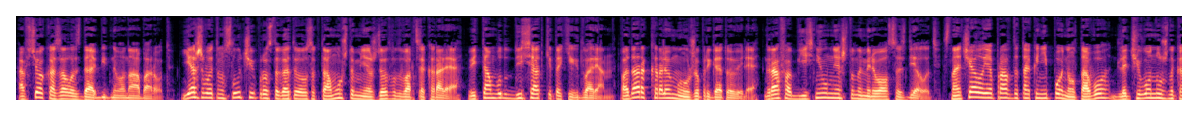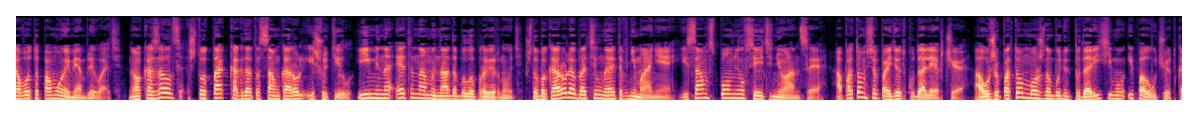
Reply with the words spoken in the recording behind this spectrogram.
а все оказалось до обидного наоборот. Я же в этом случае просто готовился к тому, что меня ждет во дворце короля. Ведь там будут десятки таких дворян. Подарок королю мы уже приготовили. Граф объяснил мне, что намеревался сделать. Сначала я, правда, так и не понял того, для чего нужно кого-то помоями обливать. Но оказалось, что так когда-то сам король и шутил. И именно это нам и надо было провернуть, чтобы король обратил на это внимание и сам вспомнил все эти нюансы. А потом все пойдет куда легче. А уже потом можно будет подарить ему и паучью ткань.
